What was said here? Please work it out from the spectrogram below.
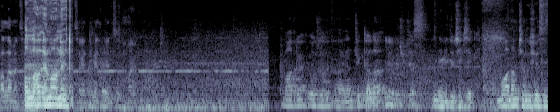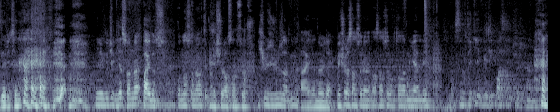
Allah'a emanet. Allah'a emanet. Dikkat edin kendinize. Bay bay. Bahadır'a yolculadık. Aynen Burada yine video çekeceğiz. Yine video çekecek. Bu adam çalışıyor sizler için. Yine video çekeceğiz. Sonra Paydos. Ondan sonra artık Meşhur asansör. işimiz gücümüz var değil mi? Aynen öyle. Meşhur asansör evet. Asansör fotoğraflarının geldiği. Sınıftaki gıcık basketli çocuk kanka.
